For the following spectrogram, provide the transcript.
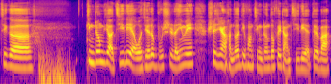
这个竞争比较激烈，我觉得不是的，因为世界上很多地方竞争都非常激烈，对吧？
